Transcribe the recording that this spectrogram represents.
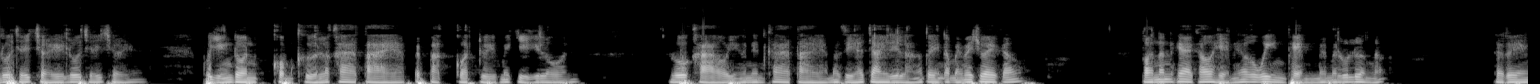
รู้เฉยเฉยรู้เฉยเฉยผู้หญิงโดนข่มขืนแล้วฆ่าตายไปปักกดอยู่ไม่กี่กิโลรู้ข่าวอย่างนั้นฆ่าตายมาเสียใจทีหลังตัวเองทำไมไม่ช่วยเขาตอนนั้นแค่เขาเห็นเขาก็วิ่งเพ่นไปไม่รู้เรื่องแล้วแต่ตัวเอง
